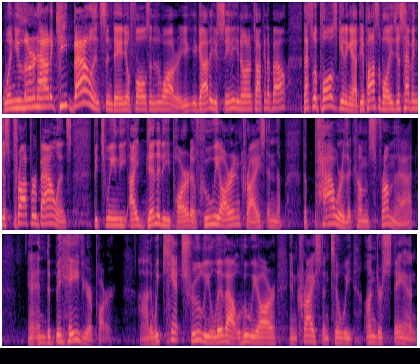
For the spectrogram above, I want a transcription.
when you learn how to keep balance, and Daniel falls into the water. You, you got it? You've seen it? You know what I'm talking about? That's what Paul's getting at. The Apostle Paul, he's just having this proper balance between the identity part of who we are in Christ and the, the power that comes from that and, and the behavior part. Uh, that we can't truly live out who we are in Christ until we understand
